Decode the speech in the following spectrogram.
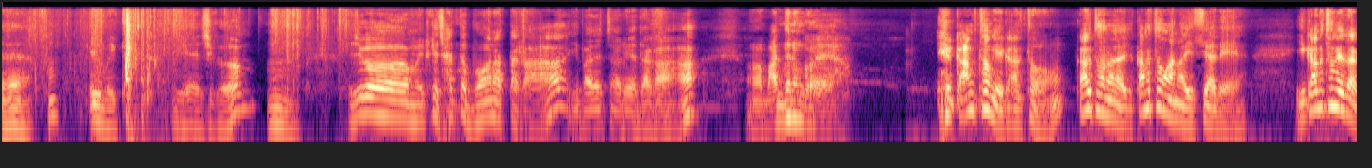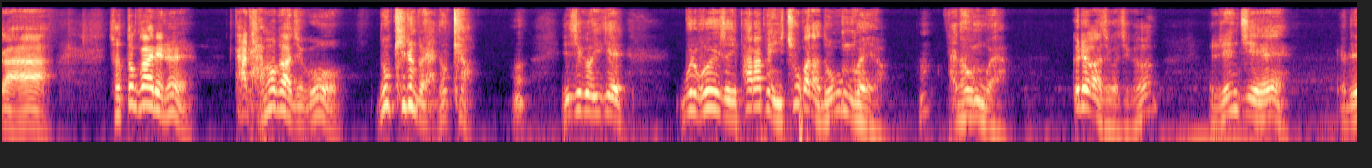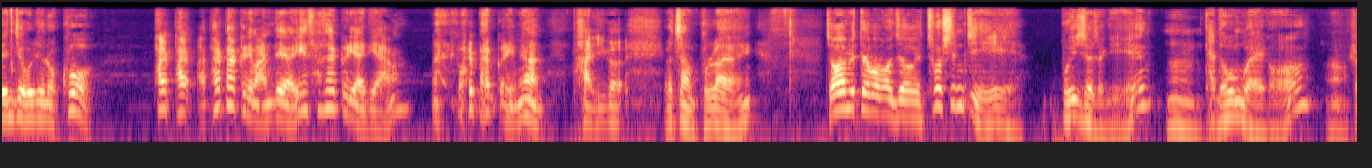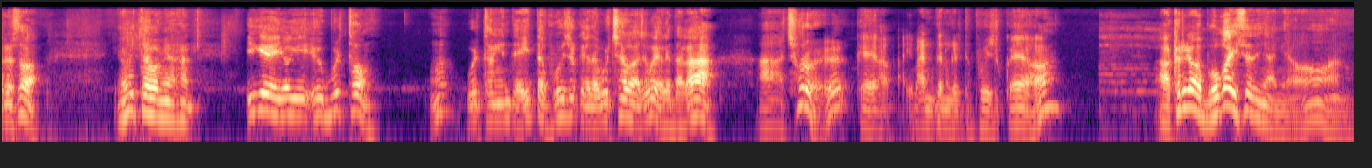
응? 이거 뭐 이렇게. 이게 지금. 음. 지금 이렇게 잔뜩 모아놨다가 이 마대짜리에다가 어, 만드는 거예요. 이 깡통이에요 깡통. 깡통 하나 깡통 하나 있어야 돼 이 깡통에다가 저 똥가리를 다 담아 가지고 녹히는 거야 녹혀 어? 이 지금 이게 물 보이죠? 이 파라핀 이 초가 다 녹은 거예요. 응? 다 녹은 거야. 끓여가지고 지금 렌지에 렌지에 올려놓고 팔팔 아, 팔팔 끓이면 안 돼요. 이 사살 끓여야 돼요. 팔팔 끓이면 다 이거 여참 불나요. 저 밑에 보면 저 초심지 보이죠 저기 음, 다 녹은 거야 이거. 어, 그래서 여기 밑에 보면 한 이게 여기, 여기 물통 어? 물통인데 이따 보여줄 거에다 물 채워가지고 여기다가 아, 초를 만드는 걸 또 보여줄 거예요. 아, 그러니까 뭐가 있어야 되냐면,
